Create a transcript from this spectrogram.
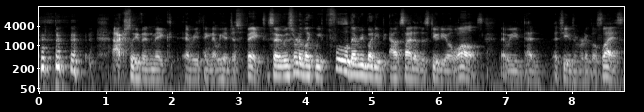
actually then make everything that we had just faked. So it was sort of like we fooled everybody outside of the studio walls that we had achieved a vertical slice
